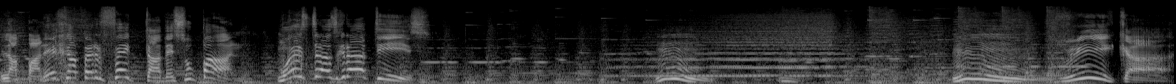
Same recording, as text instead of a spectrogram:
la pareja perfecta de su pan. Muestras gratis. Mmm. Mmm, rica.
